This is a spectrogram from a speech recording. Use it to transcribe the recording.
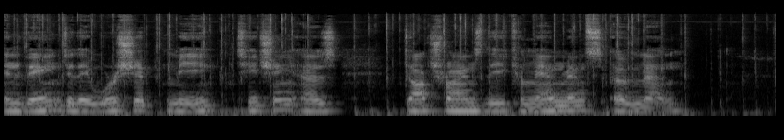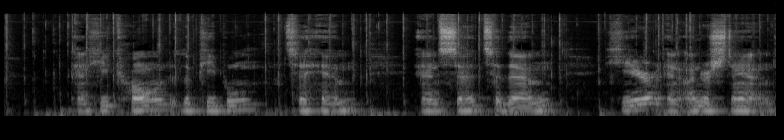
In vain do they worship me, teaching as doctrines the commandments of men. And he called the people to him and said to them, Hear and understand.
